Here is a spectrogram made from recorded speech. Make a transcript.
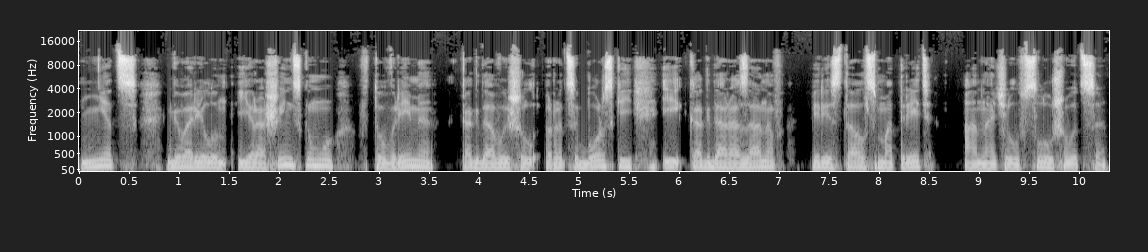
«Нет», — говорил он Ярошинскому в то время, когда вышел Рацеборский и когда Розанов перестал смотреть а начал вслушиваться.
